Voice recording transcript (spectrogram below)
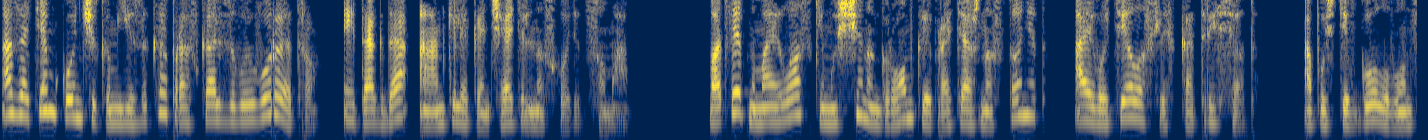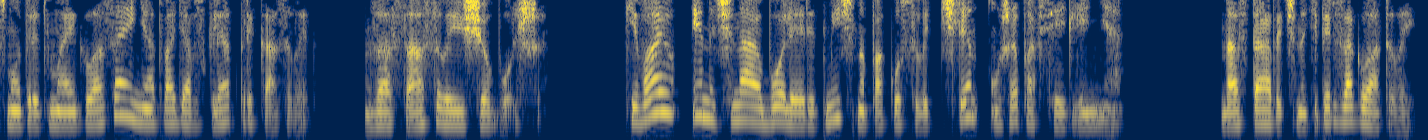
а затем кончиком языка проскальзываю в уретру, и тогда ангель окончательно сходит с ума. В ответ на мои ласки мужчина громко и протяжно стонет, а его тело слегка трясет. Опустив голову, он смотрит в мои глаза и, не отводя взгляд, приказывает. «Засасывай еще больше». Киваю и начинаю более ритмично покусывать член уже по всей длине. «Достаточно, теперь заглатывай».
